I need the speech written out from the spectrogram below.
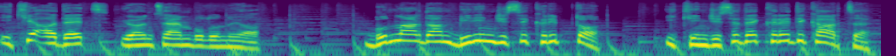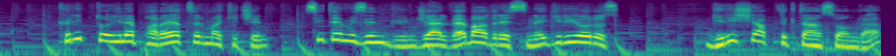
iki adet yöntem bulunuyor. Bunlardan birincisi kripto, ikincisi de kredi kartı. Kripto ile para yatırmak için sitemizin güncel web adresine giriyoruz. Giriş yaptıktan sonra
